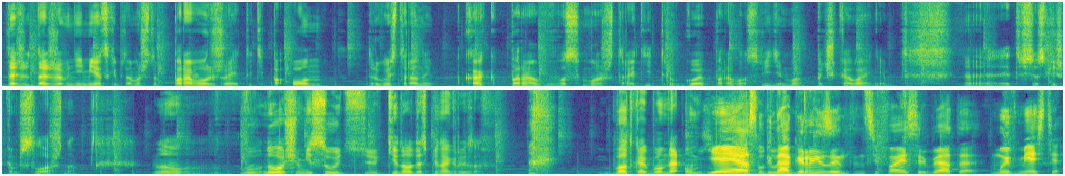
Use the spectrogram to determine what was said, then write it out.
даже, даже в немецкой, потому что паровоз же это типа он. С другой стороны, как паровоз может родить другой паровоз? Видимо, почкованием. Э, Это все слишком сложно. Ну, ну, в общем, не суть. Кино для спиногрызов. Вот как бы у меня... У меня Yes, будут- спиногрызы, интенсифайс, ребята. Мы вместе.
